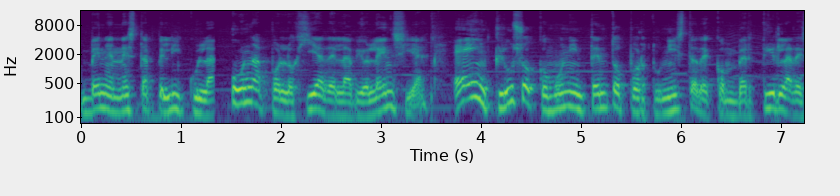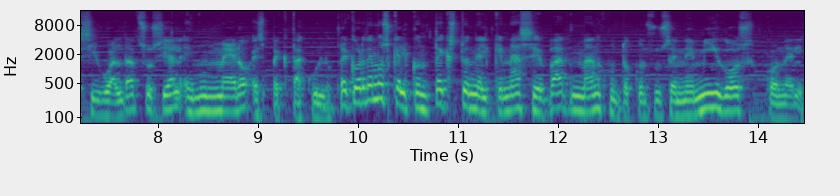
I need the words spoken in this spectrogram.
ven en esta película una apología de la violencia e incluso como un intento oportunista de convertir la desigualdad social en un mero espectáculo. Recordemos que el contexto en el que nace Batman junto con sus enemigos, con el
